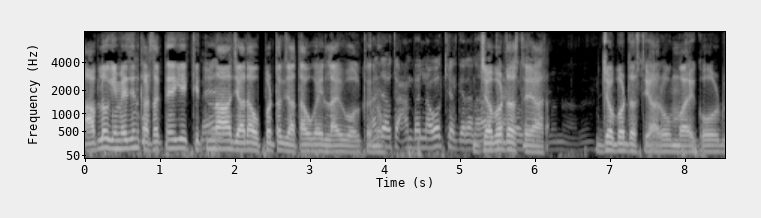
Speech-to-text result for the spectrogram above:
आप लोग इमेजिन कर सकते हैं कि कितना ज़्यादा ऊपर तक जाता होगा ये लाइव वॉल्केनो ज़बरदस्त है यार। ज़बरदस्त यार ओम माय गॉड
